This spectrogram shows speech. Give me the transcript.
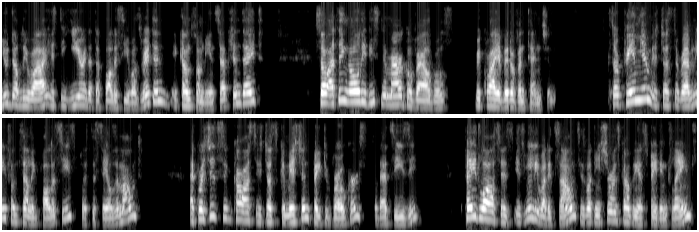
UWI is the year that the policy was written. It comes from the inception date. So I think only these numerical variables require a bit of attention. So premium is just the revenue from selling policies plus the sales amount. Acquisition cost is just commission paid to brokers, so that's easy. Paid loss is, is really what it sounds, is what the insurance company has paid in claims,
